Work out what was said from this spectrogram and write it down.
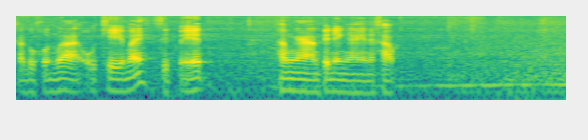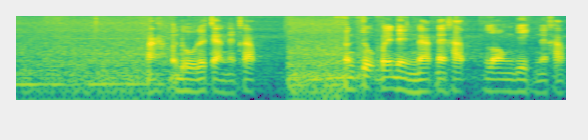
ครับทุกคนว่าโอเคไหม 10 เมตรทำงานเป็นยังไงนะครับ มามาดูด้วยกันนะครับบรรจุไปหนึ่งนัดนะครับ ลองยิงนะครับ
